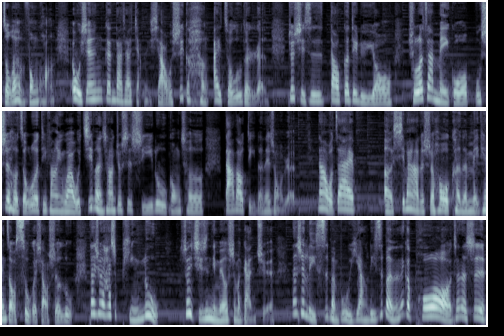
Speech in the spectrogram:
走得很疯狂，哎，我先跟大家讲一下，我是一个很爱走路的人。就其实到各地旅游，除了在美国不适合走路的地方以外，我基本上就是十一路公车搭到底的那种人。那我在呃西班牙的时候，我可能每天走四五个小时的路，但是因为它是平路，所以其实你没有什么感觉。但是里斯本不一样，里斯本的那个坡真的是。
